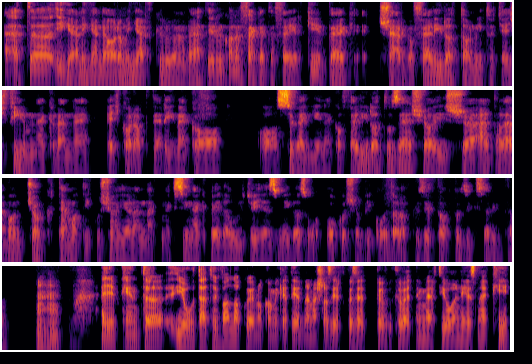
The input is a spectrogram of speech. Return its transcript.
Hát igen, igen, de arra mindjárt külön rátérünk, hanem fekete-fehér képek, sárga felirattal, mint hogyha egy filmnek lenne egy karakterének a a szövegének a feliratozása, és általában csak tematikusan jelennek meg színek például, úgyhogy ez még az okosabbik oldalak közé tartozik szerintem. Uh-huh. Egyébként jó, tehát hogy vannak olyanok, amiket érdemes azért között követni, mert jól néznek ki,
